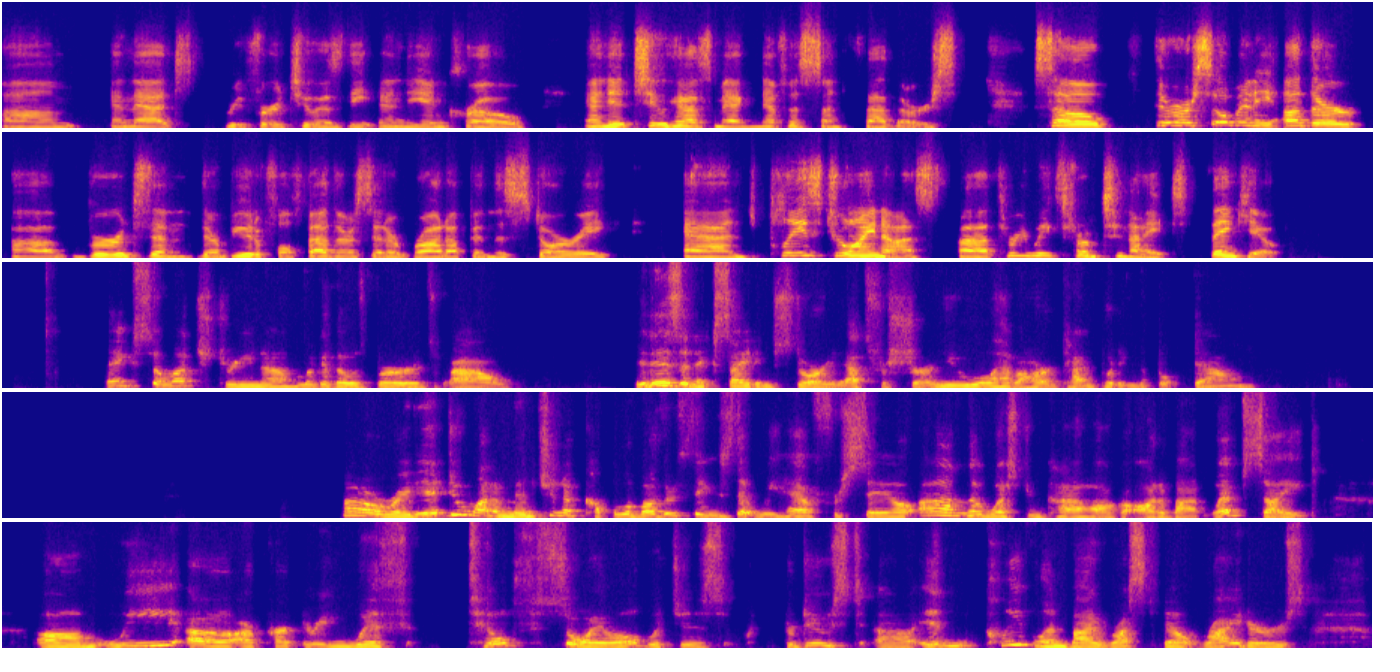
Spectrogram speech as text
Um, and that's referred to as the Indian crow. And it too has magnificent feathers. So there are so many other uh, birds and their beautiful feathers that are brought up in the story. And please join us uh, three weeks from tonight. Thank you. Thanks so much, Trina. Look at those birds. Wow. It is an exciting story, that's for sure. You will have a hard time putting the book down. All righty, I do want to mention a couple of other things that we have for sale on the Western Cuyahoga Audubon website. Um, we uh, are partnering with Tilth Soil, which is produced uh, in Cleveland by Rust Belt Riders.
